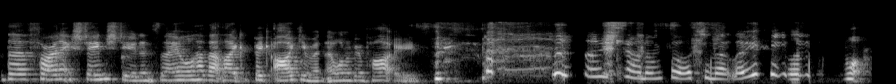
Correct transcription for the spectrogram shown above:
the foreign exchange students and they all had that like big argument at one of your parties? I can, unfortunately. what?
